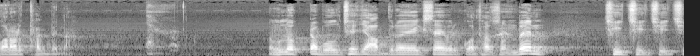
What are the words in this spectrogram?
করার থাকবে না। লোকটা বলছে যে, আব্দুর রাজাক সাহেবের কথা শুনবেন? ছি ছি ছি ছি।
